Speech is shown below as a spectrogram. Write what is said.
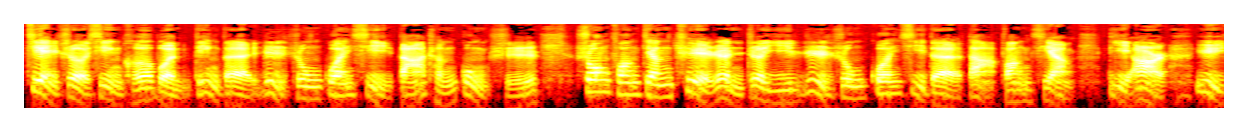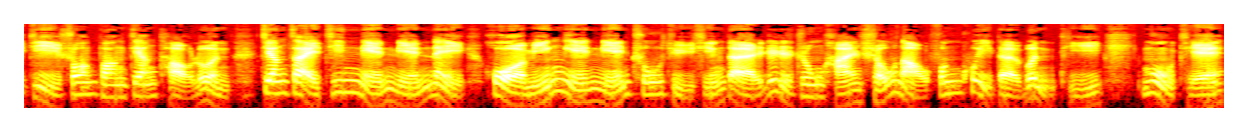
建设性和稳定的日中关系达成共识，双方将确认这一日中关系的大方向。第二，预计双方将讨论将在今年年内或明年年初举行的日中韩首脑峰会的问题。目前，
